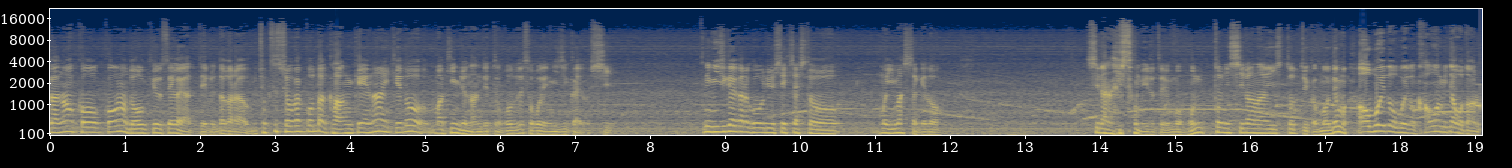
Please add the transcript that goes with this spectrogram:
かの高校の同級生がやっている。だから直接小学校とは関係ないけど、まあ、近所なんでってことでそこで二次会をし。で二次会から合流してきた人もいましたけど知らない人もいるという。もう本当に知らない人っていうかもうでもあ覚えた覚えた。顔は見たことある。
